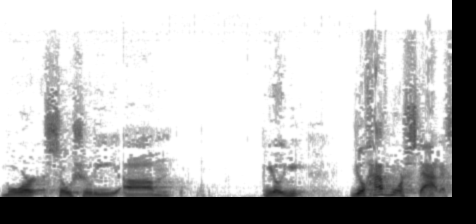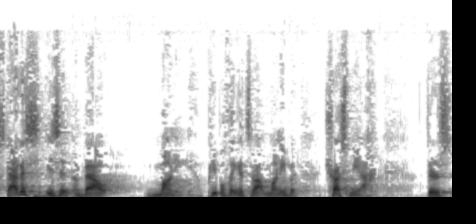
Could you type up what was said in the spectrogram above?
more socially, um, you know, you, you'll have more status. Status isn't about money. People think it's about money, but trust me, I, there's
